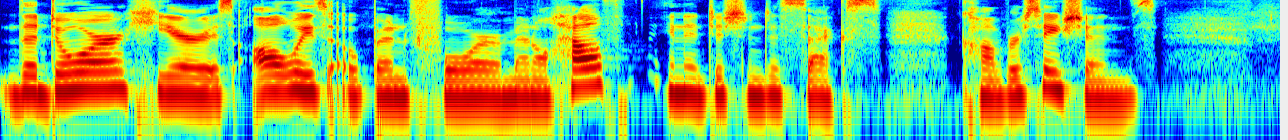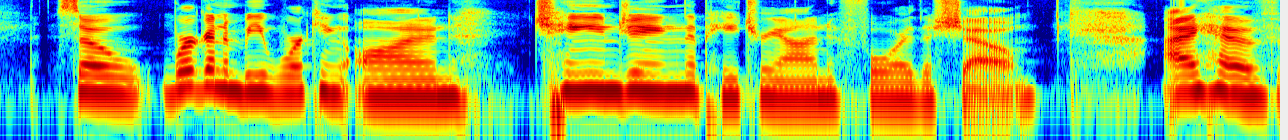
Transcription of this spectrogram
The door here is always open for mental health in addition to sex conversations. So, we're going to be working on changing the Patreon for the show. I have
